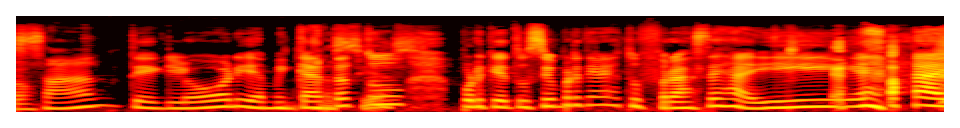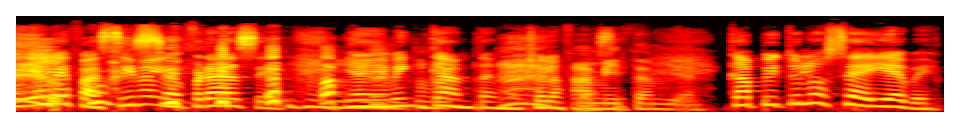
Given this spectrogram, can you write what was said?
Interesante, Gloria. Me encanta Así tú, es. porque tú siempre tienes tus frases ahí. A ella le fascina la frase. Y a mí me encantan mucho las A mí frases. también. Capítulo 6, Eve.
